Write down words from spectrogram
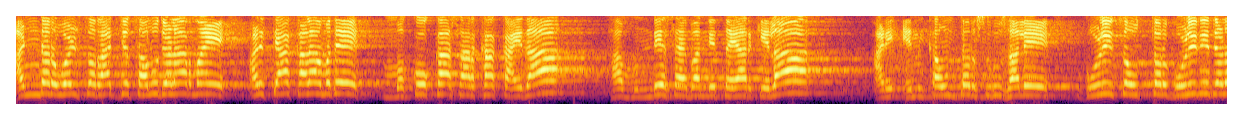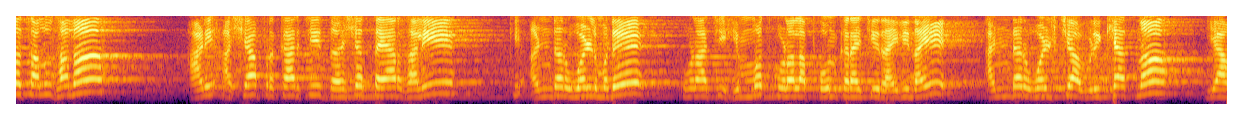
अंडरवर्ल्डचं राज्य चालू देणार नाही. आणि त्या काळामध्ये मकोका सारखा कायदा हा मुंडे साहेबांनी तयार केला आणि एन्काउंटर सुरू झाले. गोळीचं उत्तर गोळीने देणं चालू झालं. आणि अशा प्रकारची दहशत तयार झाली की अंडरवर्ल्डमध्ये कोणाची हिंमत कोणाला फोन करायची राहिली नाही. अंडरवर्ल्डच्या विळख्यातनं या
